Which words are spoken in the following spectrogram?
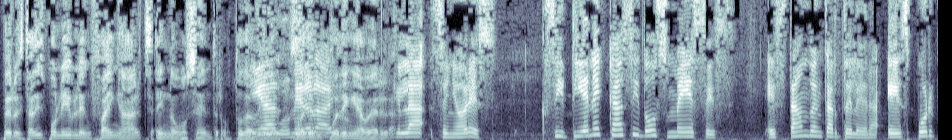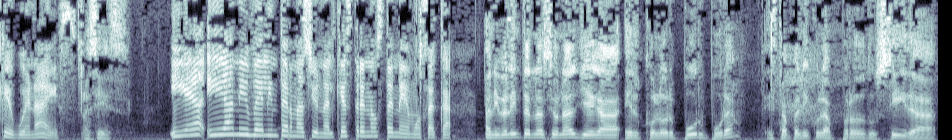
pero está disponible en Fine Arts en Nuevo Centro. Todavía pueden, ir a verla. señores, si tiene casi dos meses estando en cartelera, es porque buena es. Así es. Y a, nivel internacional, ¿qué estrenos tenemos acá? A nivel internacional llega El color púrpura, esta película producida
